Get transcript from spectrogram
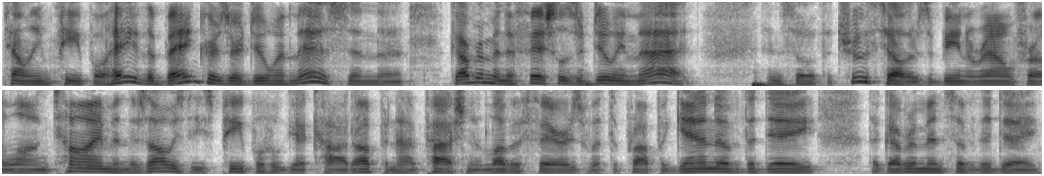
telling people, hey, the bankers are doing this and the government officials are doing that. And so the truth tellers have been around for a long time, and there's always these people who get caught up and have passionate love affairs with the propaganda of the day, the governments of the day.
